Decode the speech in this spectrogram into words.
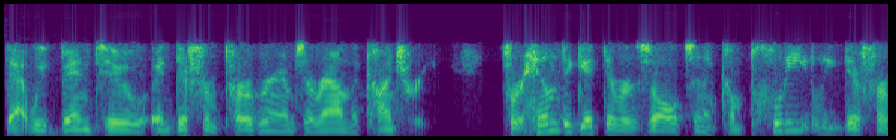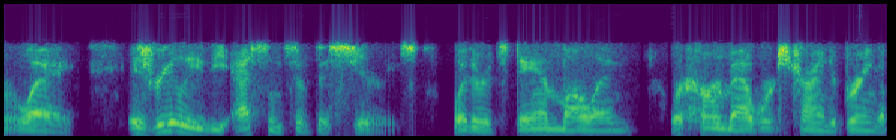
that we've been to in different programs around the country. For him to get the results in a completely different way is really the essence of this series. Whether it's Dan Mullen or Herm Edwards trying to bring a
